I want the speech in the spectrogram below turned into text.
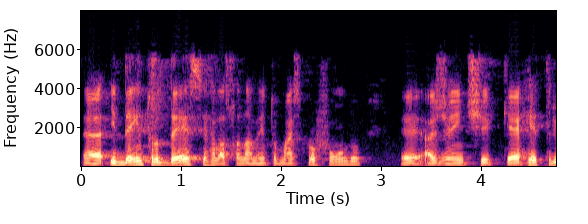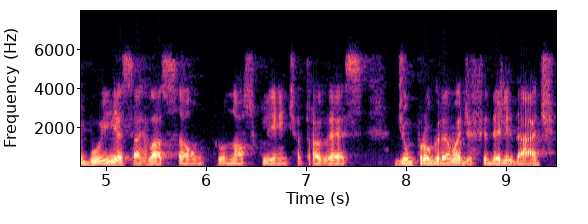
É, e dentro desse relacionamento mais profundo, é, a gente quer retribuir essa relação para o nosso cliente através de um programa de fidelidade.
